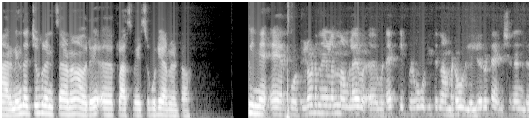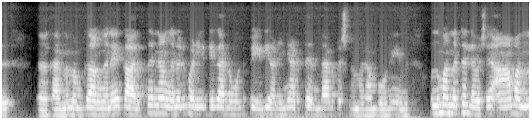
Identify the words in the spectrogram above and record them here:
ആരണിയും ദച്ചു ഫ്രണ്ട്സ് ആണ്. അവർ ക്ലാസ്മേറ്റ്സ് കൂടിയാണ് കേട്ടോ. പിന്നെ എയർപോർട്ടിലുടനീളം നമ്മൾ ഇവിടെ എത്തിയപ്പോഴും കൂടിയിട്ട് നമ്മുടെ ഉള്ളിൽ ഒരു ടെൻഷൻ ഉണ്ട് കാരണം നമുക്ക് അങ്ങനെ കാലത്ത് തന്നെ അങ്ങനെ ഒരു പണി കിട്ടിയ കാരണം കൊണ്ട് പേടിയാണ്. ഇനി അടുത്ത് എന്താണ് പ്രശ്നം വരാൻ പോണേന്ന്. ഒന്നും വന്നിട്ടല്ല. പക്ഷെ ആ വന്ന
